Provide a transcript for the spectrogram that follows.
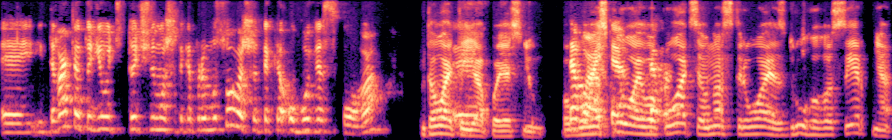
Е, І давайте тоді уточнимо, що таке примусова, що таке обов'язкова. Давайте Е, я поясню. давайте, Обов'язкова давай. евакуація у нас триває з 2 серпня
